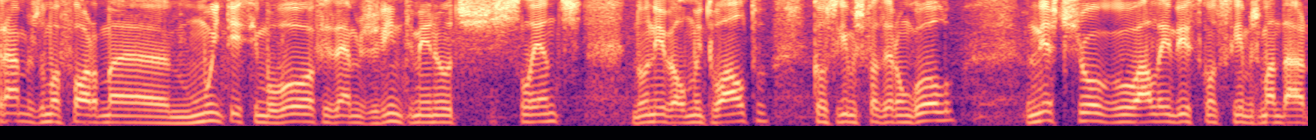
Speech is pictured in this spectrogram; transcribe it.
Entramos de uma forma muitíssimo boa, fizemos 20 minutos excelentes, num nível muito alto, conseguimos fazer um golo. Neste jogo, além disso, conseguimos mandar,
